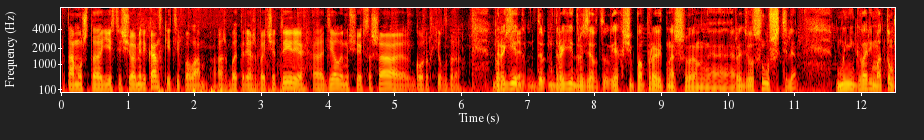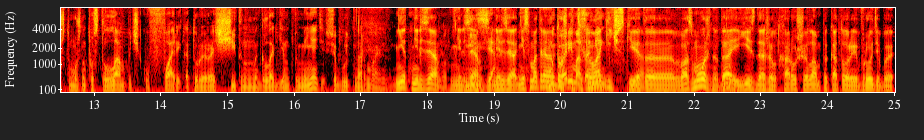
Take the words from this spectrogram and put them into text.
потому что есть еще американские типы ламп, HB3, HB4, а, делаем еще и в США, э, город Хилсборо. Дорогие, дорогие друзья, вот я хочу поправить нашего э, радиослушателя. Мы не говорим о том, что можно просто лампочку в фаре, которая рассчитана на галоген, поменять, и все будет нормально. Нет, нельзя, нельзя, нельзя. нельзя, Несмотря Мы на то, говорим что о замене- технологически Да. это возможно, да, Да. и есть даже вот хорошие лампы, которые вроде бы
